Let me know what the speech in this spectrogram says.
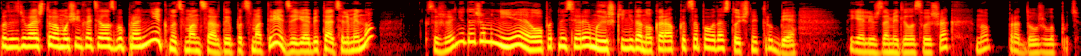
Подозреваю, что вам очень хотелось бы проникнуть в мансарду и подсмотреть за ее обитателями, но, к сожалению, даже мне, опытной серой мышке, не дано карабкаться по водосточной трубе. Я лишь замедлила свой шаг, но продолжила путь.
